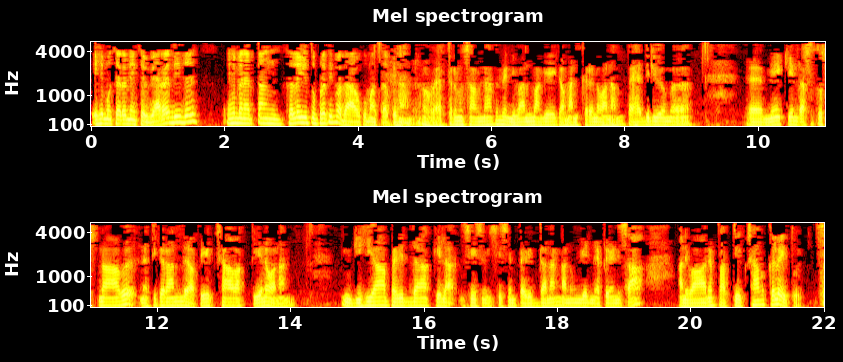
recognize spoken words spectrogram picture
එහෙම කරන එක වැරදිද? එහෙම නැත්නම් කල යුතු ප්‍රතිපදාව කුමක්ද අපි හන්නේ? ඔව් ඇත්තටම සම්නාත මේ නිවන් මාගේ ගමන් කරනවා නම් පැහැදිලිවම අ, මේ කියන රස තෘෂ්ණාව නැතිකරන්න අපේක්ෂාවක් තියෙනවා නම් ගිහියා පැවිද්දා කියලා විශේෂ විශේෂයෙන් පැවිද්දා නම් අනුන්ගෙන් යැපෙන නිසා අනිවාර්යෙන් ප්‍රත්‍යක්ෂාව කළ යුතුයි. සහ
